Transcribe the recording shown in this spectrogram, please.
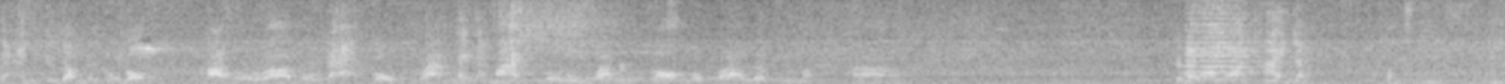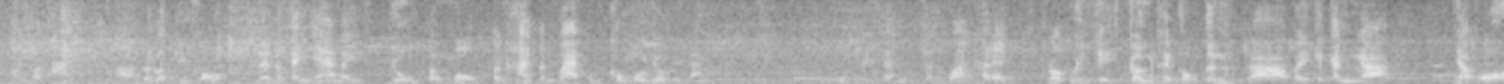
cả những cái dòng này luôn rồi. À, đổ à, đổ trà cột và ngay cả mái cũng đổ luôn và được lót một và lớp mà à, cái này là ngói thái nha. Bằng ngói thái? À, rất là kiên cố. Nên nó căn nhà này dù tầng 1, tầng 2, tầng 3 cũng không bao giờ bị nắng. Một cái căn cảnh quan khá đẹp. Rồi quý anh chị cần thêm thông tin là về cái căn à, nhà phố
